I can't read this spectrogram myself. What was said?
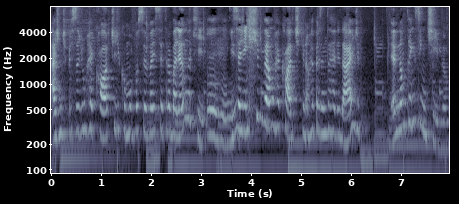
a gente precisa de um recorte de como você vai ser trabalhando aqui. Uhum. E se a gente tiver um recorte que não representa a realidade, ele não tem sentido.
